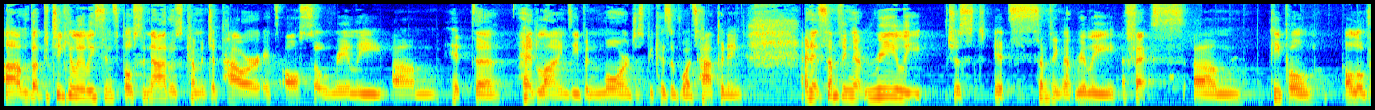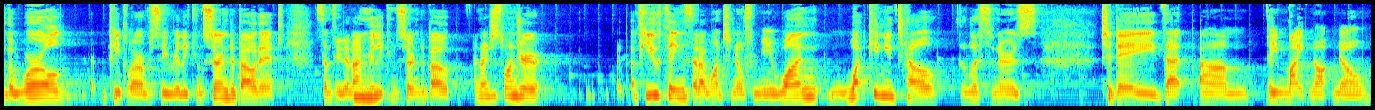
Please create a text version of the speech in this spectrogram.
Um, but particularly since Bolsonaro's come into power, it's also really um, hit the headlines even more just because of what's happening, and it's something that really just it's something that really affects um, people all over the world. People are obviously really concerned about it. Something that I'm mm-hmm. really concerned about, and I just wonder a few things that I want to know from you. One, what can you tell the listeners today that um, they might not know?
